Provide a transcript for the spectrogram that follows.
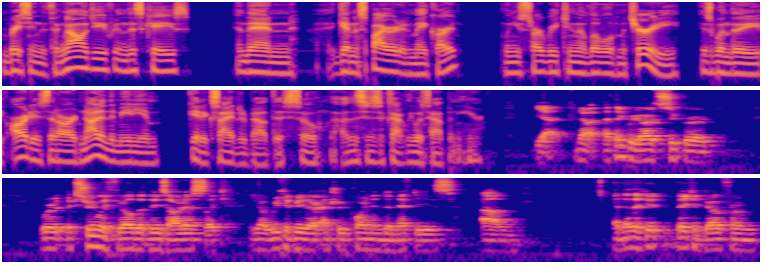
embracing the technology in this case, and then get inspired and make art. When you start reaching the level of maturity, is when the artists that are not in the medium get excited about this. So uh, this is exactly what's happening here. Yeah, no, I think we are super. We're extremely thrilled that these artists, like you know, we could be their entry point into Nifties. Um, and then they could they could go from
